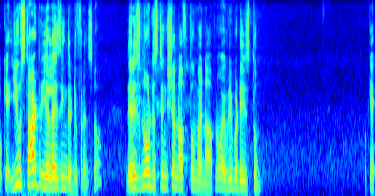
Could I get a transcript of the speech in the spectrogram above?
okay, you start realizing the difference. No? There is no distinction of tum and aap, no? everybody is tum. Okay.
